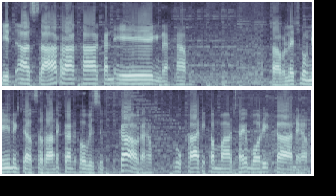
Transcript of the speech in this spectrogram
จิตอาสาราคากันเองนะครับครับและช่วงนี้เนื่องจากสถานการณ์โควิด -19 นะครับ ลูกค้าที่เข้ามาใช้บริการนะครับ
